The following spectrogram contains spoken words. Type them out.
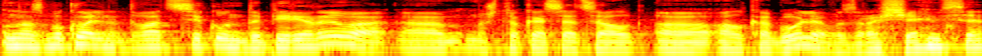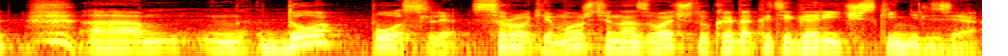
У нас буквально 20 секунд до перерыва. Эм, что касается ал- э, алкоголя, возвращаемся. Эм, до, после сроки можете назвать, что когда категорически нельзя?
